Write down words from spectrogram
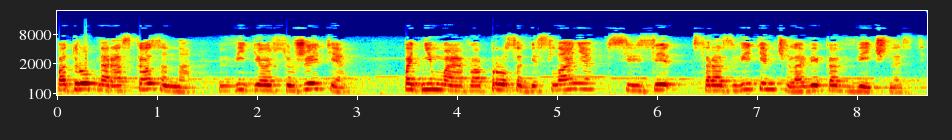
подробно рассказано в видеосюжете поднимая вопрос о Беслане в связи с развитием человека в вечность.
